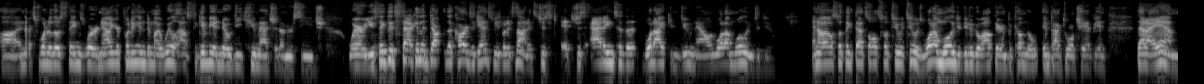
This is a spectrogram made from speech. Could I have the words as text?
Uh, and that's one of those things where now you're putting into my wheelhouse to give me a no DQ match at Under Siege, where you think it's stacking the the cards against me, but it's not. It's just it's just adding to the what I can do now and what I'm willing to do. And I also think that's also to it too is what I'm willing to do to go out there and become the Impact World Champion that I am,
